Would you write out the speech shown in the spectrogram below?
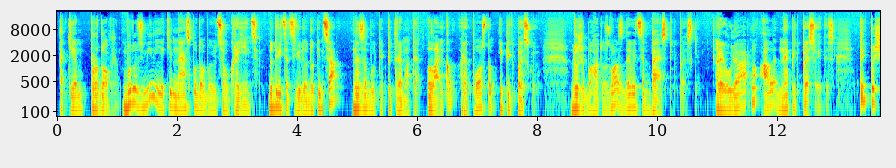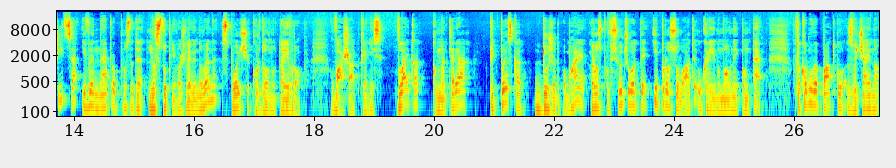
таким продовженим. Будуть зміни, які не сподобаються українцям. Додивіться це відео до кінця. Не забудьте підтримати лайком, репостом і підпискою. Дуже багато з вас дивиться без підписки. Регулярно, але не підписуєтесь. Підпишіться, і ви не пропустите наступні важливі новини з Польщі, кордону та Європи. Ваша активність в лайках, коментарях, підписках дуже допомагає розповсюджувати і просувати україномовний контент. В такому випадку, звичайно,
